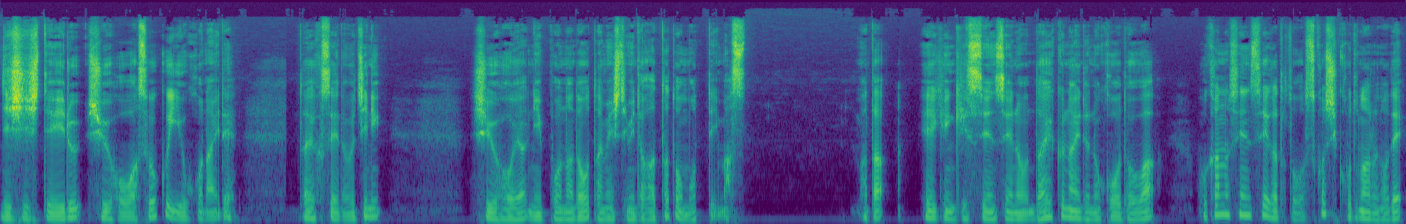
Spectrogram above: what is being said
実施している手法はすごくいい行いで、大学生のうちに手法や日本などを試してみたかったと思っています。また、A 研究室先生の大学内での行動は、他の先生方と少し異なるので、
